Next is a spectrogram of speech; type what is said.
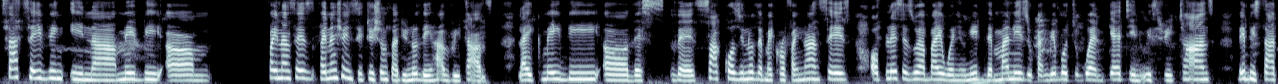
start saving in uh, maybe um, finances financial institutions that you know they have returns. Like maybe uh the the circles you know the microfinances or places whereby when you need the monies you can be able to go and get in with returns. Maybe start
